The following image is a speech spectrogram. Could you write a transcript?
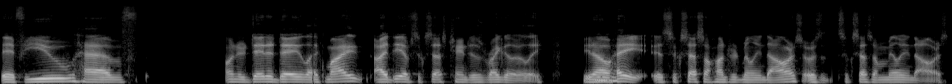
if you have on your day to day, like my idea of success changes regularly. You know, mm-hmm. hey, is success a hundred million dollars or is it success a million dollars?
